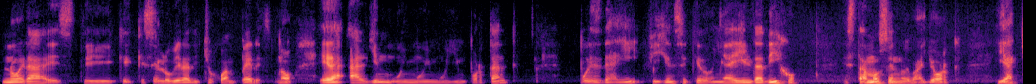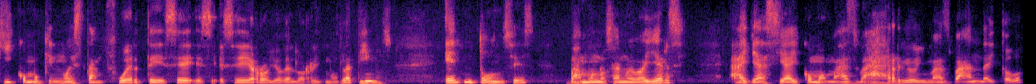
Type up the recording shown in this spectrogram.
No era este que, se lo hubiera dicho Juan Pérez, no, era alguien muy, muy, muy importante. Pues de ahí, fíjense que doña Hilda dijo, estamos en Nueva York y aquí como que no es tan fuerte ese, ese, ese rollo de los ritmos latinos. Entonces, vámonos a Nueva Jersey. Allá sí hay como más barrio y más banda y todo,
